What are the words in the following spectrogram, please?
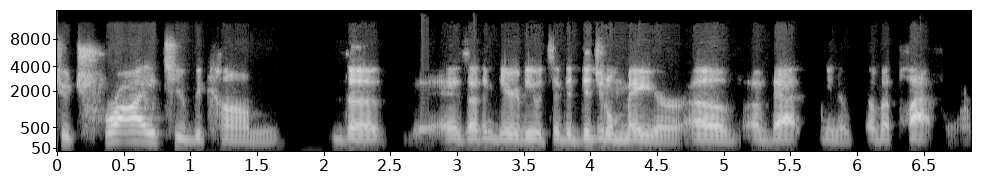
to try to become the as I think Gary Vee would say the digital mayor of of that you know of a platform.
